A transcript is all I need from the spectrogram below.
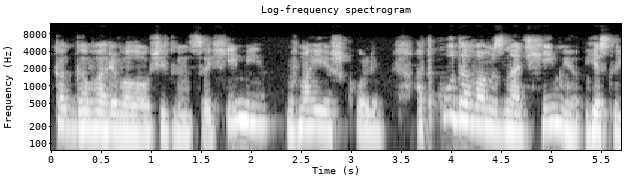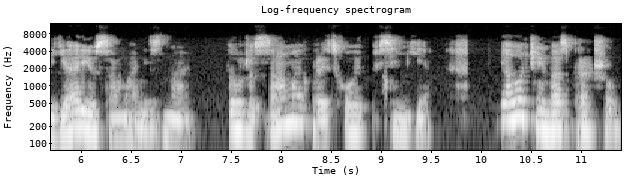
Как говаривала учительница химии в моей школе, откуда вам знать химию, если я ее сама не знаю? То же самое происходит в семье. Я очень вас прошу,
